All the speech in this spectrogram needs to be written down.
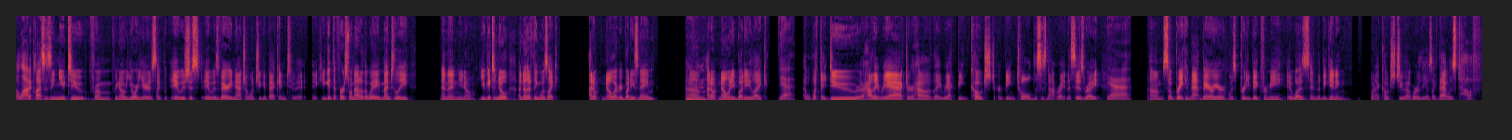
A lot of classes, and you too, from you know your years. Like it was just, it was very natural once you get back into it. Like you get the first one out of the way mentally, and then you know you get to know. Another thing was like, I don't know everybody's name. Um, Mhm. I don't know anybody like yeah what they do or how they react or how they react being coached or being told this is not right, this is right. yeah Um, so breaking that barrier was pretty big for me. It was in the beginning when I coached too at Worthy. I was like, that was tough.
